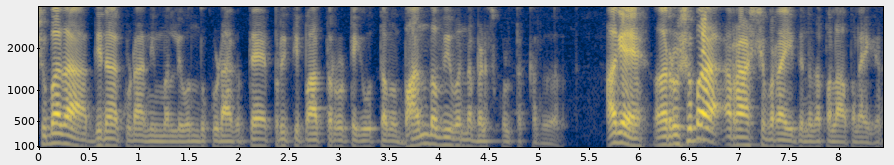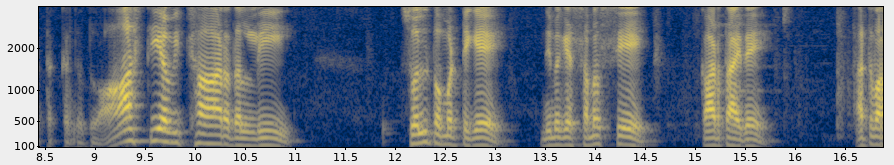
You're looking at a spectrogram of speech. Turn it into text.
ಶುಭದ ದಿನ ಕೂಡ ನಿಮ್ಮಲ್ಲಿ ಒಂದು ಕೂಡ ಆಗುತ್ತೆ. ಪ್ರೀತಿ ಪಾತ್ರರೊಟ್ಟಿಗೆ ಉತ್ತಮ ಬಾಂಧವ್ಯವನ್ನು ಬೆಳೆಸ್ಕೊಳ್ತಕ್ಕಂಥದ್ದು ಇರುತ್ತೆ. ಹಾಗೆ, ಋಷಭ ರಾಶಿಯವರ ಈ ದಿನದ ಫಲಾಫಲ ಆಗಿರ್ತಕ್ಕಂಥದ್ದು ಆಸ್ತಿಯ ವಿಚಾರದಲ್ಲಿ ಸ್ವಲ್ಪ ಮಟ್ಟಿಗೆ ನಿಮಗೆ ಸಮಸ್ಯೆ ಕಾಡ್ತಾ ಇದೆ ಅಥವಾ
